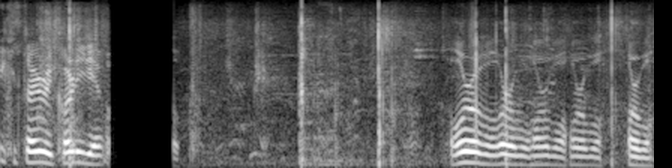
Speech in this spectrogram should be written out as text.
We can start recording yet. Horrible, horrible, horrible, horrible, horrible.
